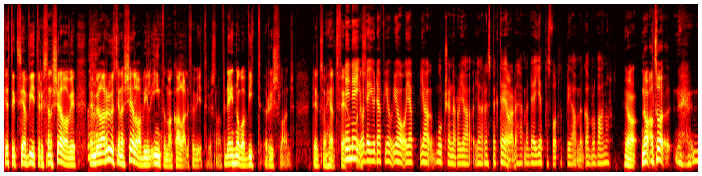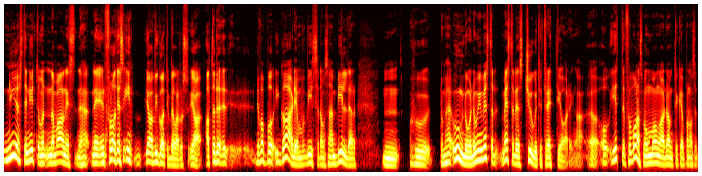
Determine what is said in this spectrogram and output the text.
jag tänkte säga vitryssarna själva vill, men belarusierna själva vill inte att man kallar det för Vitryssland, för det är inte något vitt Ryssland. Det är liksom helt fel. Nej, nej, och det är ju därför jag, jag, jag, jag godkänner och jag, jag respekterar Ja. det här men det är jättesvårt att bli av med gamla vanor. Ja, no, alltså nyaste nytt om här- Nej, förlåt, jag ska inte... Ja, vi går till Belarus. Ja, alltså det, det var på, i Guardian visade de så här bilder mm, hur de här ungdomarna, de är mestad- mestadels 20 till 30-åringar. eh, Och jätteförvånansvärt många av dem tycker jag på något sätt,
